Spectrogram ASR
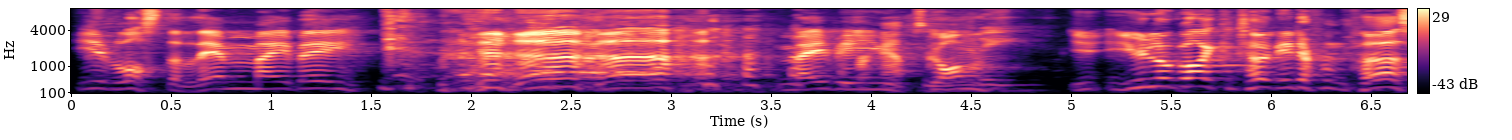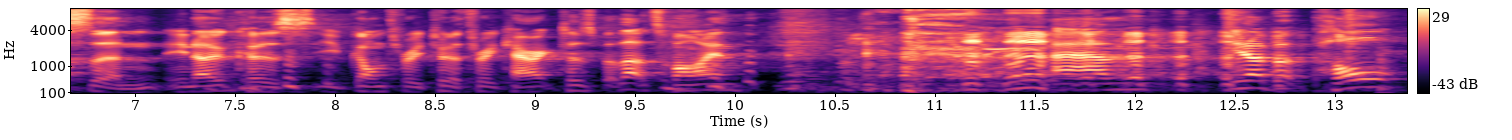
you've lost a limb. Maybe, maybe you've gone. You, you look like a totally different person, you know, because you've gone through two or three characters, but that's fine. and you know, but pulp,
